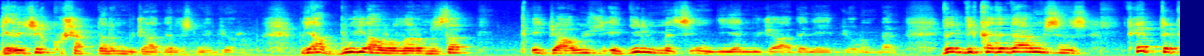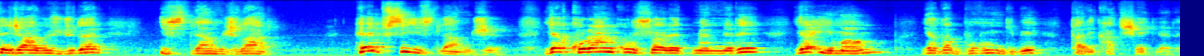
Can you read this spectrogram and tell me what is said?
Gelecek kuşakların mücadelesini ediyorum. Ya bu yavrularımıza tecavüz edilmesin diye mücadele ediyorum ben. Ve dikkat eder misiniz? Hep de tecavüzcüler İslamcılar. Hepsi İslamcı. Ya Kur'an kursu öğretmenleri ya imam ya da bunun gibi tarikat şeyhleri.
